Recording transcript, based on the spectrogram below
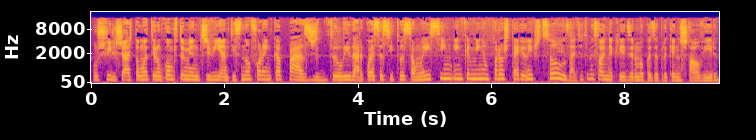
os filhos já estão a ter um comportamento desviante e se não forem capazes de lidar com essa situação, aí sim encaminham para os técnicos de saúde. Exato, eu também só ainda queria dizer uma coisa para quem nos está a ouvir,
